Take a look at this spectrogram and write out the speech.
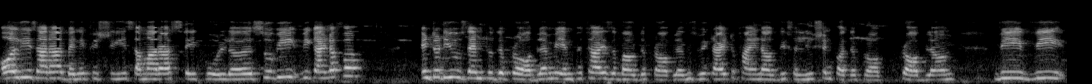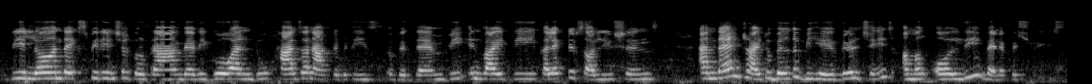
all these are our beneficiaries some are our stakeholders so we we kind of uh, introduce them to the problem. We empathize about the problems. We try to find out the solution for the pro problem. We, we, we learn the experiential program where we go and do hands-on activities with them. We invite the collective solutions and then try to build the behavioral change among all the beneficiaries.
